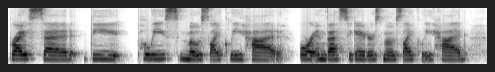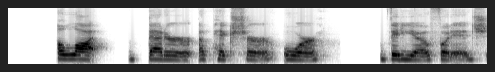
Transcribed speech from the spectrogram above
Bryce said, the police most likely had, or investigators most likely had, a lot better a picture or video footage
